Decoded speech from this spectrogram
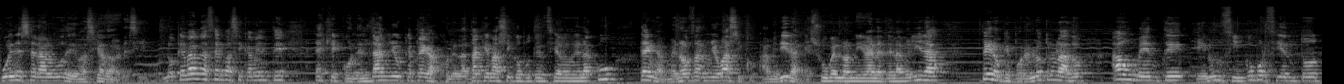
puede ser algo demasiado agresivo. Lo que van a hacer básicamente es que con el daño que pegas con el ataque básico potenciado de la Q, tengas menos daño básico a medida que suben los niveles de la habilidad, pero que por el otro lado aumente en un 5%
